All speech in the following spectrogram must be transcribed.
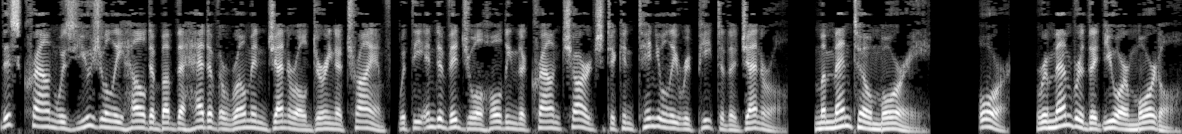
This crown was usually held above the head of a Roman general during a triumph, with the individual holding the crown charged to continually repeat to the general, memento mori, or remember that you are mortal.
